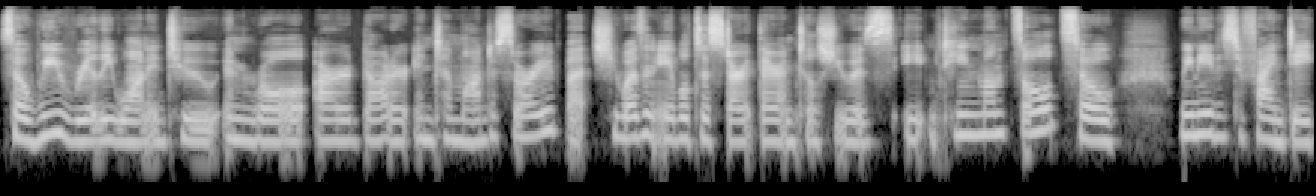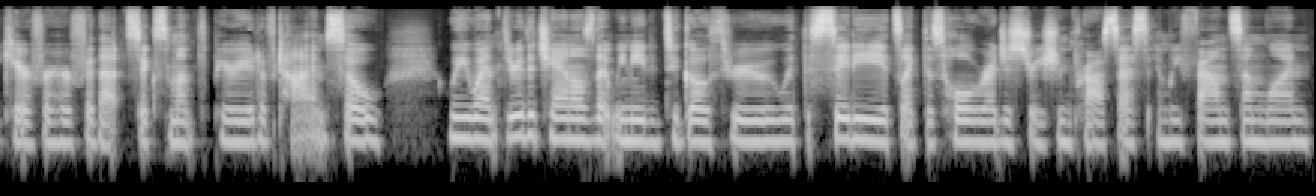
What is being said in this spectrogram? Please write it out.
So we really wanted to enroll our daughter into Montessori, but she wasn't able to start there until she was 18 months old. So we needed to find daycare for her for that six month period of time. So we went through the channels that we needed to go through with the city. It's like this whole registration process, and we found someone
